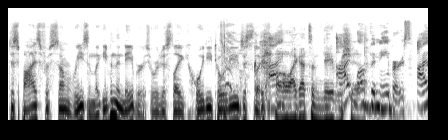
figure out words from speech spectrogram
despise for some reason. Like even the neighbors who are just like hoity-toity, just like I- oh, I got some neighbor I shit. love the neighbors. I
